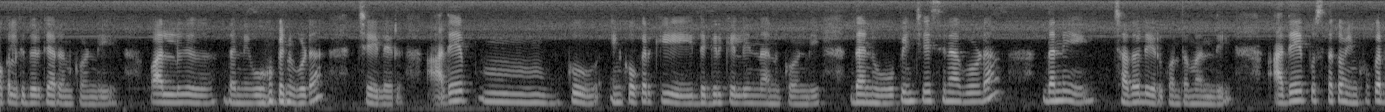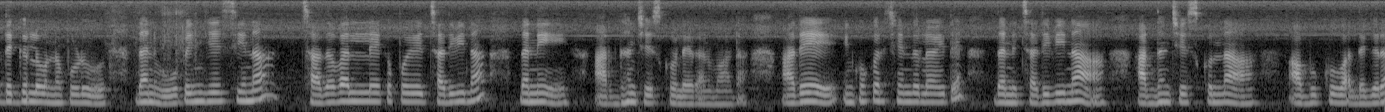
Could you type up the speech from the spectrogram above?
ఒకరికి దొరికారనుకోండి వాళ్ళు దాన్ని ఓపెన్ కూడా చేయలేరు. అదే బుక్ ఇంకొకరికి దగ్గరికి వెళ్ళింది అనుకోండి దాన్ని ఓపెన్ చేసినా కూడా దాన్ని చదవలేరు కొంతమంది. అదే పుస్తకం ఇంకొకరి దగ్గరలో ఉన్నప్పుడు దాన్ని ఓపెన్ చేసినా చదవలేకపోయే చదివినా దాన్ని అర్థం చేసుకోలేరు అనమాట అదే ఇంకొకరి చెందులో అయితే దాన్ని చదివినా అర్థం చేసుకున్న ఆ బుక్ వాళ్ళ దగ్గర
